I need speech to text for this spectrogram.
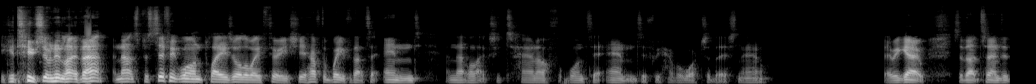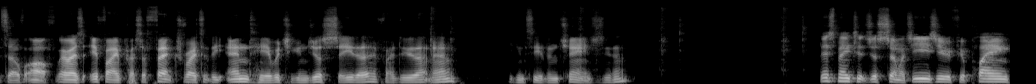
You could do something like that, and that specific one plays all the way through, so you have to wait for that to end, and that will actually turn off once it ends, if we have a watch of this now. There we go. So that turns itself off. Whereas if I press effects right at the end here, which you can just see there, if I do that now, you can see them change. See that? This makes it just so much easier. If you're playing,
